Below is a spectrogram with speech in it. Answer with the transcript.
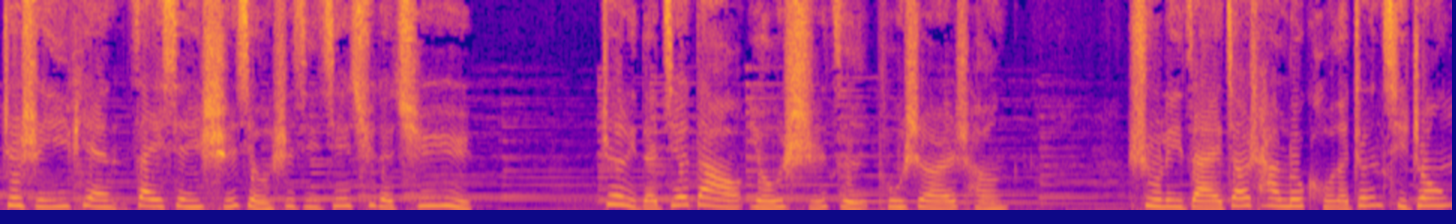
这是一片再现19世纪街区的区域，这里的街道由石子铺设而成，竖立在交叉路口的蒸汽钟。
